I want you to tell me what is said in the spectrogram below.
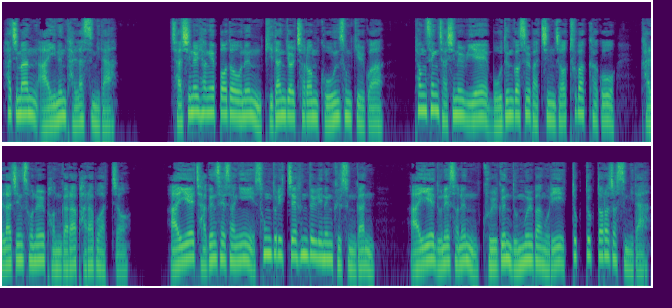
하지만 아이는 달랐습니다. 자신을 향해 뻗어오는 비단결처럼 고운 손길과 평생 자신을 위해 모든 것을 바친 저 투박하고 갈라진 손을 번갈아 바라보았죠. 아이의 작은 세상이 송두리째 흔들리는 그 순간 아이의 눈에서는 굵은 눈물방울이 뚝뚝 떨어졌습니다.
